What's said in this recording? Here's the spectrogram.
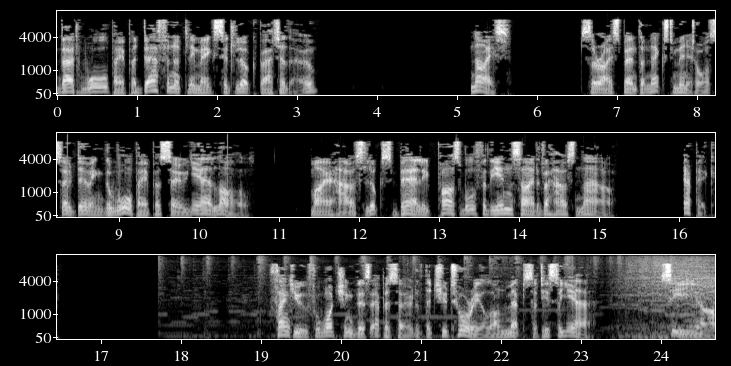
That wallpaper definitely makes it look better though. Nice. Sir I spent the next minute or so doing the wallpaper so yeah lol. My house looks barely passable for the inside of the house now. Epic. Thank you for watching this episode of the tutorial on so yeah. See ya.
